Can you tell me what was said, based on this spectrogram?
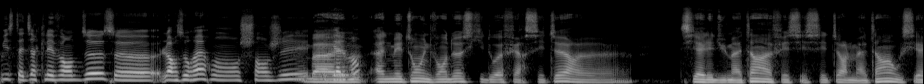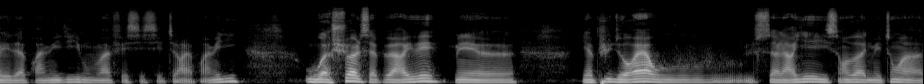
Oui, c'est-à-dire que les vendeuses, euh, leurs horaires ont changé bah, également admettons une vendeuse qui doit faire 7 heures. si elle est du matin, elle fait ses 7 heures le matin, ou si elle est d'après-midi, bon, bah, elle fait ses 7 heures l'après-midi. Ou à cheval, ça peut arriver, mais il n'y a plus d'horaire où le salarié il s'en va, admettons, à,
